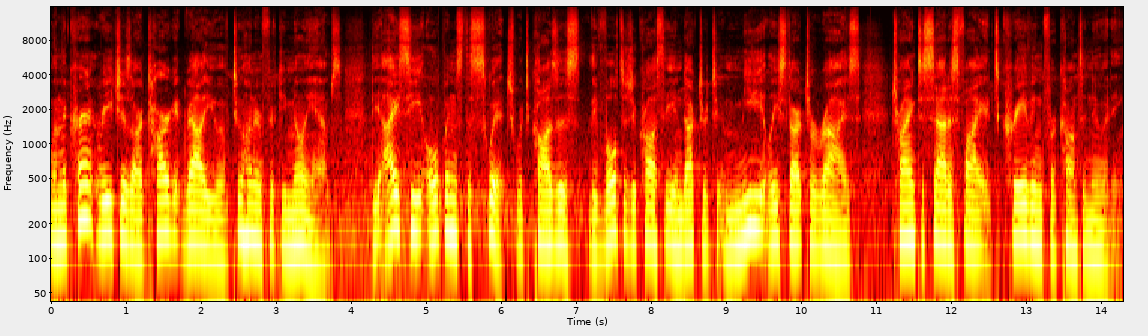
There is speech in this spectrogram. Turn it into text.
When the current reaches our target value of 250 milliamps, the IC opens the switch, which causes the voltage across the inductor to immediately start to rise, trying to satisfy its craving for continuity.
